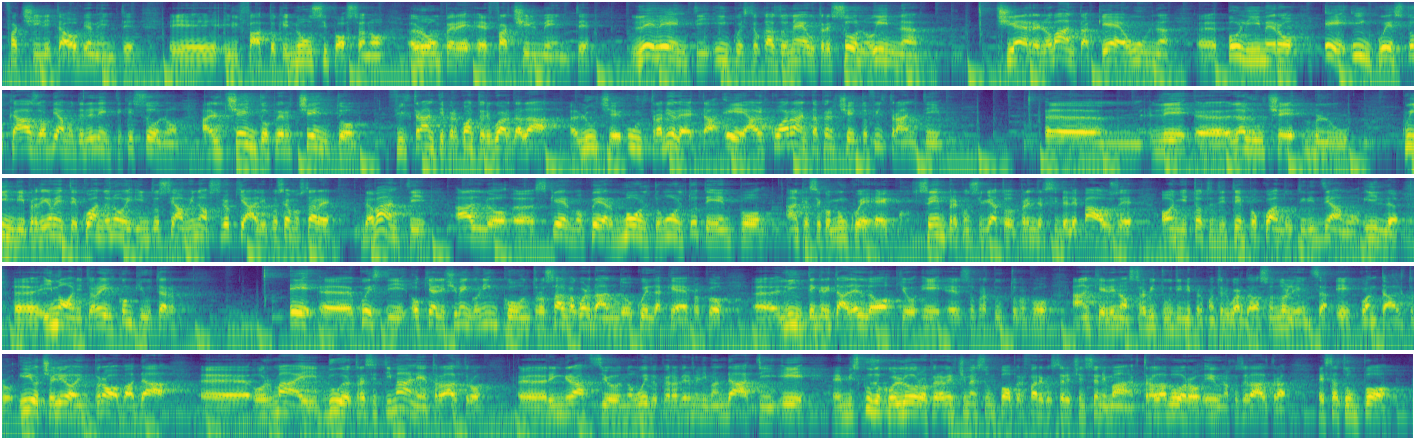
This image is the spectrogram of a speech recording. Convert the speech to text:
facilita ovviamente eh, il fatto che non si possano rompere eh, facilmente. Le lenti in questo caso neutre sono in CR90 che è un eh, polimero e in questo caso abbiamo delle lenti che sono al 100% filtranti per quanto riguarda la luce ultravioletta e al 40% filtranti ehm, le, eh, la luce blu. Quindi praticamente quando noi indossiamo i nostri occhiali possiamo stare davanti allo eh, schermo per molto molto tempo anche se comunque è sempre consigliato prendersi delle pause ogni tot di tempo quando utilizziamo il, eh, i monitor e il computer e eh, questi occhiali ci vengono incontro salvaguardando quella che è proprio eh, l'integrità dell'occhio e eh, soprattutto proprio anche le nostre abitudini per quanto riguarda la sonnolenza e quant'altro. Io ce li ho in prova da eh, ormai due o tre settimane, tra l'altro eh, ringrazio No Wave per avermeli mandati e eh, mi scuso con loro per averci messo un po' per fare questa recensione ma tra lavoro e una cosa e l'altra è stato un po'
